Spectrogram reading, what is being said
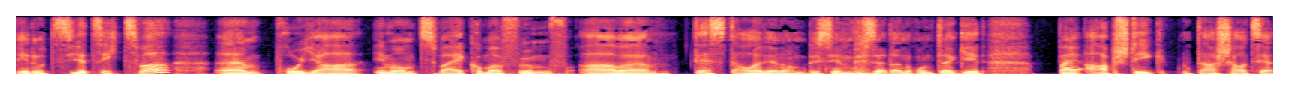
Reduziert sich zwar ähm, pro Jahr immer um 2,5, aber das dauert ja noch ein bisschen, bis er dann runtergeht. Bei Abstieg, da schaut es ja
